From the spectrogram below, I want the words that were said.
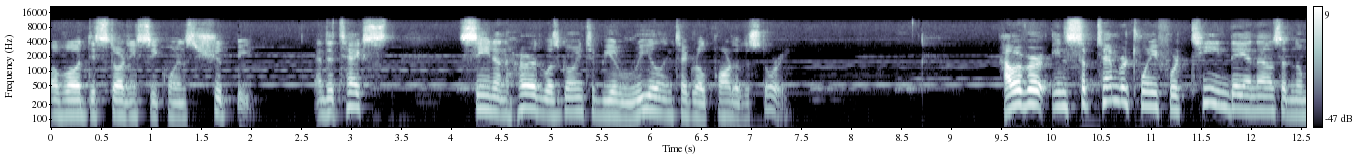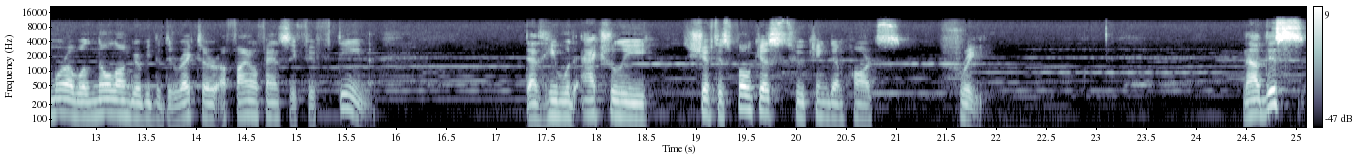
of what the starting sequence should be, and the text seen and heard was going to be a real integral part of the story. However, in September 2014, they announced that Nomura will no longer be the director of Final Fantasy XV, that he would actually shift his focus to Kingdom Hearts 3. Now, this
